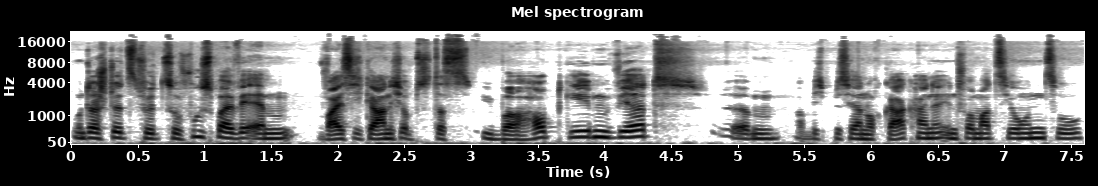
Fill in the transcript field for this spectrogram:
unterstützt. Für zur Fußball-WM weiß ich gar nicht, ob es das überhaupt geben wird. Ähm, Habe ich bisher noch gar keine Informationen zu.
